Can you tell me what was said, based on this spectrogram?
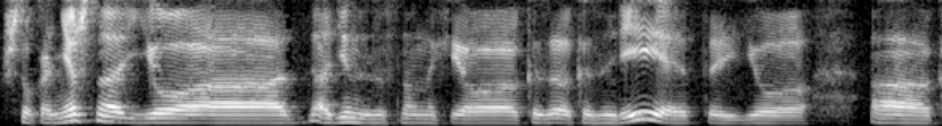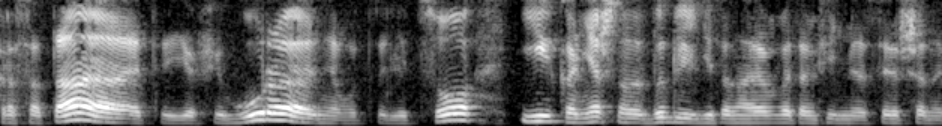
что, конечно, ее, а, один из основных ее козырей, это ее а, красота, это ее фигура, вот лицо, и, конечно, выглядит она в этом фильме совершенно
